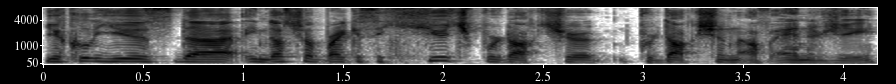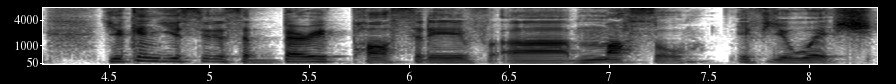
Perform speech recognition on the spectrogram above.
You could use the industrial park as a huge production production of energy. You can use it as a very positive uh, muscle if you wish.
